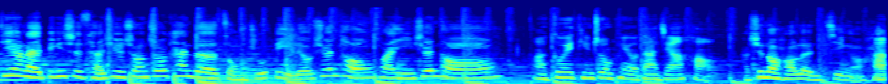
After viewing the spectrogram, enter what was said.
今天来宾是财讯双周刊的总主笔刘宣彤，欢迎宣彤。啊，各位听众朋友，大家好。啊，宣彤好冷静哦。好，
